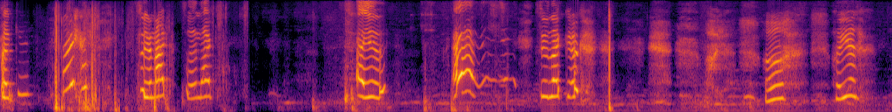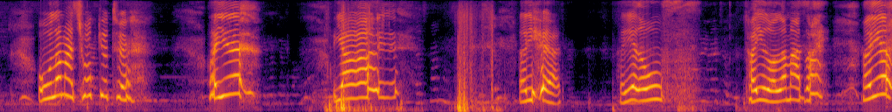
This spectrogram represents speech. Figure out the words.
Çok iyi. Ay. Sığınak. Sığınak. Hayır. Aa, sığınak yok. Ah, hayır. Olamaz çok kötü. Hayır. Ya. Hayır. Hayır of. Hayır olamaz. Ay. Hayır.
